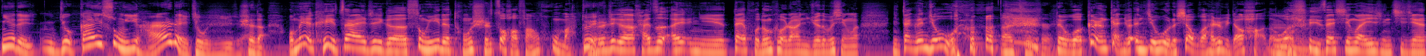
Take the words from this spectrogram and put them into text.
你也得你就该送医还是得就医去。是的，我们也可以在这个送医的同时做好防护嘛。比对如说这个孩子，哎，你戴普通口罩你觉得不行了，你戴个 N 9 5 啊，是是，对我个人感觉 N 9 5的效果还是比较好的。嗯。我自己在新冠疫情期间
